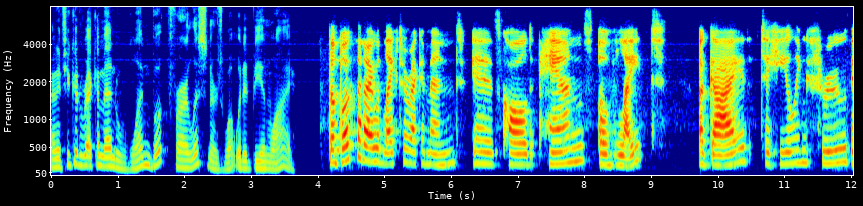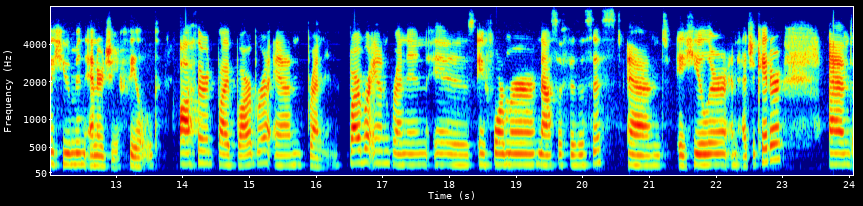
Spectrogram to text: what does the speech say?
And if you could recommend one book for our listeners, what would it be and why? The book that I would like to recommend is called Hands of Light A Guide to Healing Through the Human Energy Field, authored by Barbara Ann Brennan. Barbara Ann Brennan is a former NASA physicist and a healer and educator. And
